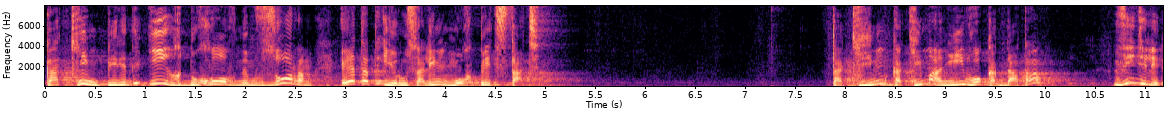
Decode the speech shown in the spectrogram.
каким перед их духовным взором этот Иерусалим мог предстать таким, каким они его когда-то видели.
